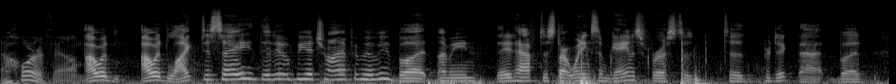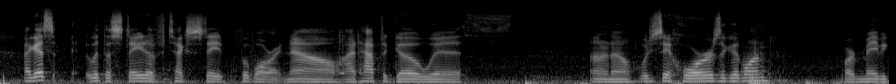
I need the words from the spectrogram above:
a horror film? I would I would like to say that it would be a triumphant movie, but I mean they'd have to start winning some games for us to to predict that. But I guess with the state of Texas State football right now, I'd have to go with I don't know. Would you say horror is a good one, or maybe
